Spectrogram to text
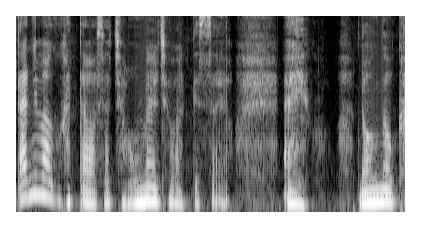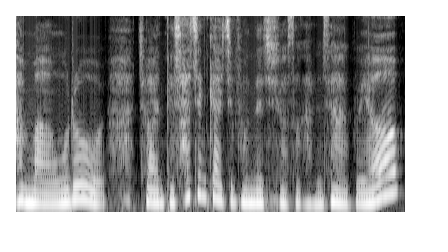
따님하고 갔다 와서 정말 좋았겠어요. 아이고 넉넉한 마음으로 저한테 사진까지 보내주셔서 감사하고요.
